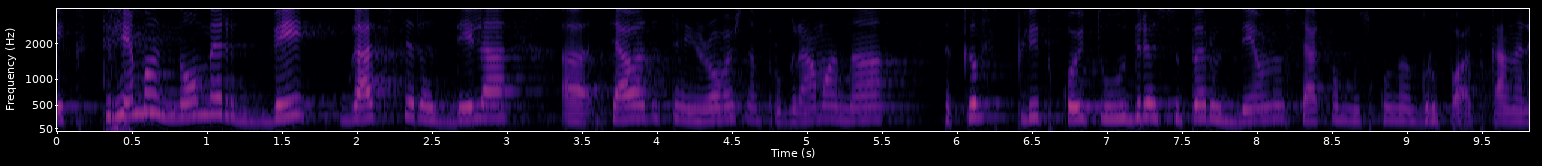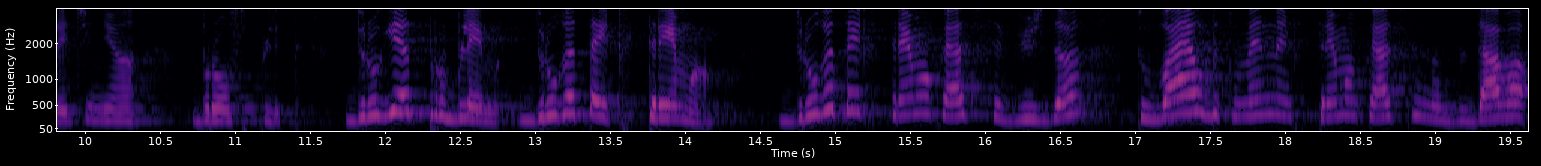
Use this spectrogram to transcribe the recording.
екстрема номер 2, когато се разделя а, цялата тренировъчна програма на такъв сплит, който удря супер отделно всяка мускулна група, така наречения бросплит. Другият проблем, другата екстрема, другата екстрема, която се вижда, това е обикновена екстрема, която се наблюдава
